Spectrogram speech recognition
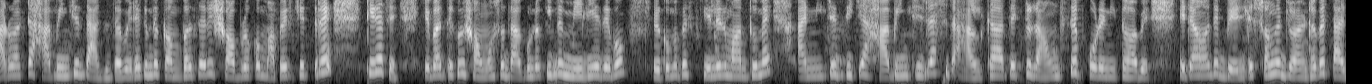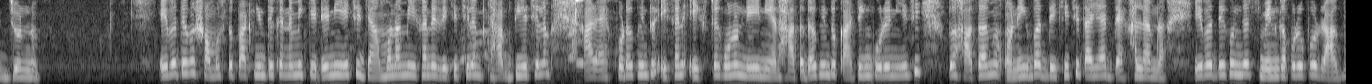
আরও একটা হাফ ইঞ্চির দাগ দিতে হবে। এটা কিন্তু কম্পালসারি সব রকম মাপের ক্ষেত্রে, ঠিক আছে? এবার দেখুন, সমস্ত দাগগুলো কিন্তু মিলিয়ে দেবো এরকমভাবে স্কেলের মাধ্যমে। আর নিচের দিকে হাফ ইঞ্চিটা সেটা হালকা হাতে একটু রাউন্ড শেপ করে নিতে হবে। এটা আমাদের বেল্টের সঙ্গে জয়েন্ট হবে তার জন্য। এবার দেখুন সমস্ত পার্ট কিন্তু এখানে আমি কেটে নিয়েছি, যেমন আমি এখানে রেখেছিলাম, ধাপ দিয়েছিলাম, আর এক ফোঁটাও কিন্তু এখানে এক্সট্রা কোনো নেই নি, আর হাতাটাও কিন্তু কাটিং করে নিয়েছি, তো হাতা আমি অনেকবার দেখেছি তাই আর দেখালাম না। এবার দেখুন জাস্ট মেন কাপড়ের উপর রাখব,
